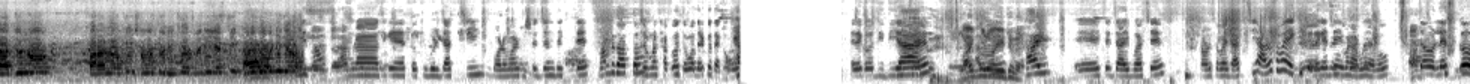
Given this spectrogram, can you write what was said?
তার জন্য পারালৌকিক সমস্ত রিচুয়ালস মেনে এসছি। কমিটি যারা আমরা আজকে তকিপুর যাচ্ছি বড় মার বিসর্জন দেখতে। তোমরা থাকো তোমাদেরকেও দেখাবো। এই দিদি আছে। লাইভ করো ইউটিউবে। এই যে যাইবো আছে। আমরা সবাই যাচ্ছি। আরও সবাই এগিয়ে চলে গেছে এবার আমরা যাব। তো লেটস গো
